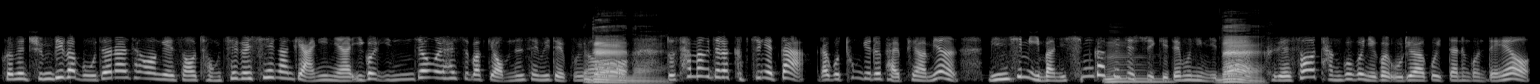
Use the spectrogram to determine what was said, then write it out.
그러면 준비가 모자란 상황에서 정책을 시행한 게 아니냐 이걸 인정을 할 수밖에 없는 셈이 되고요. 네, 네. 또 사망자가 급증했다라고 통계를 발표하면 민심 이반이 심각해질 음. 수 있기 때문입니다. 네. 그래서 당국 당국은 이걸 우려하고 있다는 건데요.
